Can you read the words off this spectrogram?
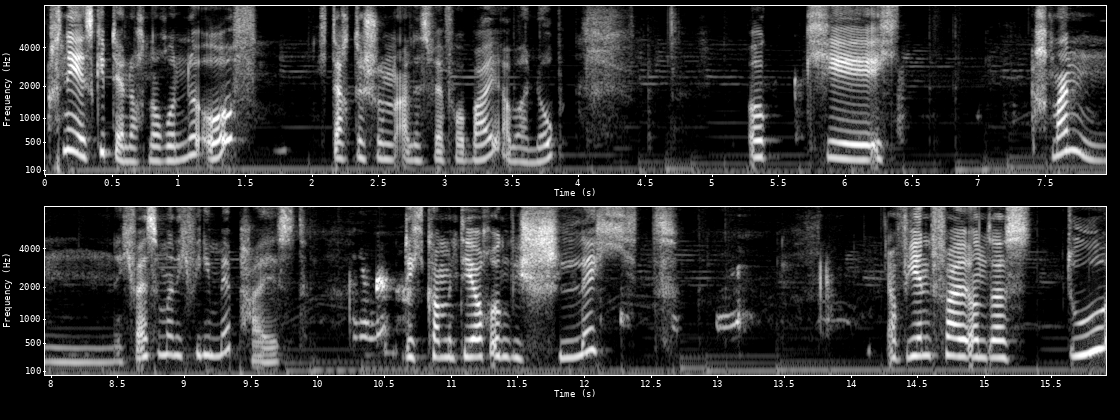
Ach nee, es gibt ja noch eine Runde. Uff. Ich dachte schon, alles wäre vorbei, aber nope. Okay, ich. Ach man, ich weiß immer nicht, wie die Map heißt. Ich kommentiere auch irgendwie schlecht. Auf jeden Fall, unser Stu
